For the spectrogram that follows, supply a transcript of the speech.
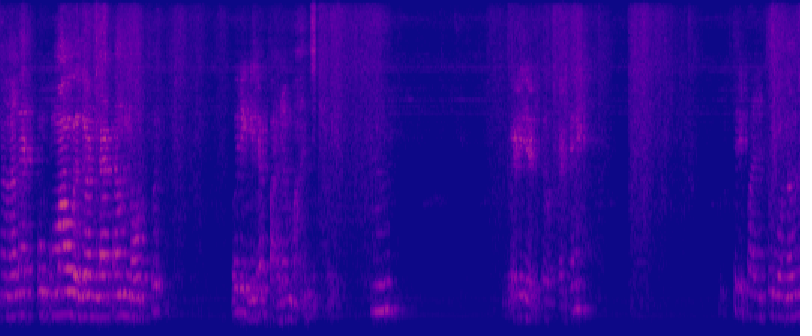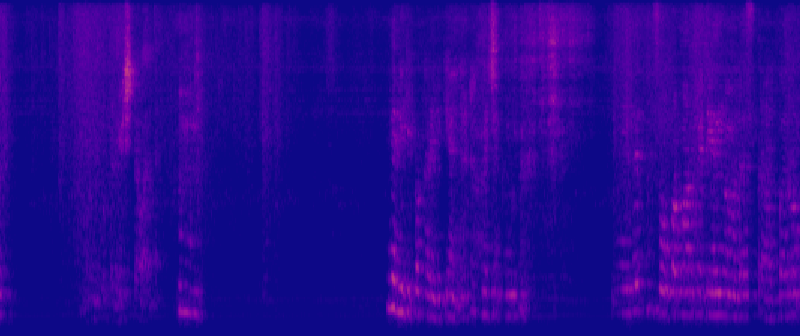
നാളെ ഉപ്പുമാവ് വല്ലതും ഉണ്ടാക്കാൻ നോക്ക് ഒരു കിലോ പഴം വാങ്ങിച്ചു. വെളിയെടുത്ത് വെക്കട്ടെ. ഒത്തിരി പഴുത്ത് പോകുന്നത് നമുക്കൊട്ടും ഇഷ്ടമല്ല. ഇതെനിക്കിപ്പോൾ കഴിക്കാനായിട്ട് ഇത് സൂപ്പർ മാർക്കറ്റിൽ നിന്ന് നമ്മുടെ സ്ക്രബറും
